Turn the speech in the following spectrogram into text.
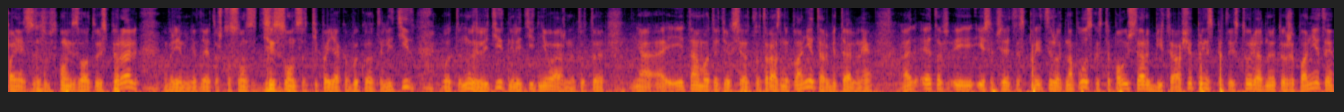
понять, вспомнить золотую спираль времени, да, это что Солнце, Солнце типа якобы куда-то летит, вот, ну, летит, не летит, неважно. Тут, э, а, и там вот эти все тут разные планеты орбитальные. А это, и, если все это спроецировать на плоскость, то получится орбита. А вообще, в принципе, это история одной и той же планеты,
